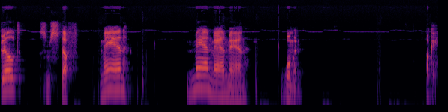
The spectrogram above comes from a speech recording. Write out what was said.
build some stuff. Man man man man woman. Okay.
